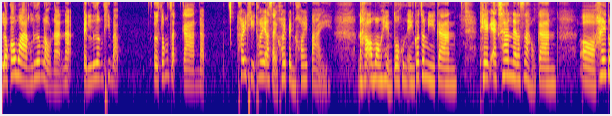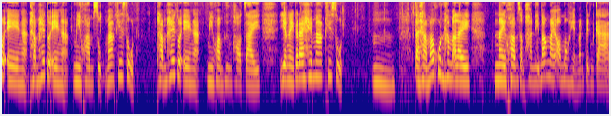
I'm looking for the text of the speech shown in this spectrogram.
แล้วก็วางเรื่องเหล่านั้นอะเป็นเรื่องที่แบบเออต้องจัดการแบบถ้อยทีถ้อยอาศัยค่อยเป็นค่อยไปนะคะเอามองเห็นตัวคุณเองก็จะมีการ take action ในลักษณะของการอ่อให้ตัวเองอะทำให้ตัวเองอะมีความสุขมากที่สุดทำให้ตัวเองอะมีความพึงพอใจ ยังไงก็ได้ให้มากที่สุด อืม แต่ถามว่าคุณทำอะไรในความสัมพันธ์นี้บ้างไหมเอามองเห็นมันเป็นการ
